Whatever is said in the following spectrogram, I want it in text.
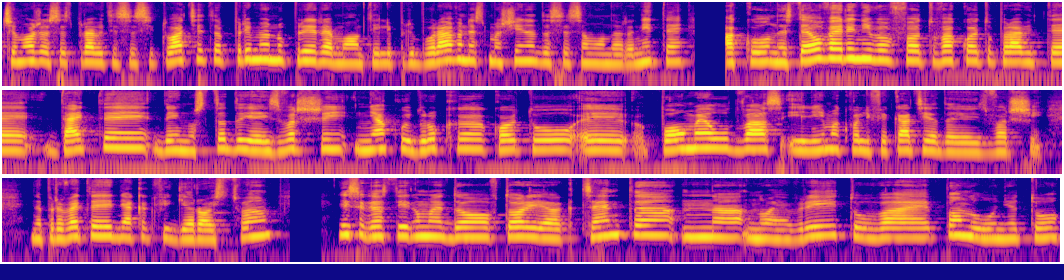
че може да се справите с ситуацията, примерно при ремонт или при боравене с машина да се самонараните. Ако не сте уверени в това, което правите, дайте дейността да я извърши някой друг, който е по-умел от вас или има квалификация да я извърши. Не правете някакви геройства. И сега стигаме до втория акцент на ноември. Това е пълнолунието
